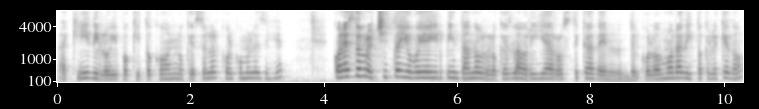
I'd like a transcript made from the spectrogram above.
Aquí diluí poquito con lo que es el alcohol, como les dije. Con esta brochita yo voy a ir pintando lo que es la orilla rústica del, color moradito que le quedó.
